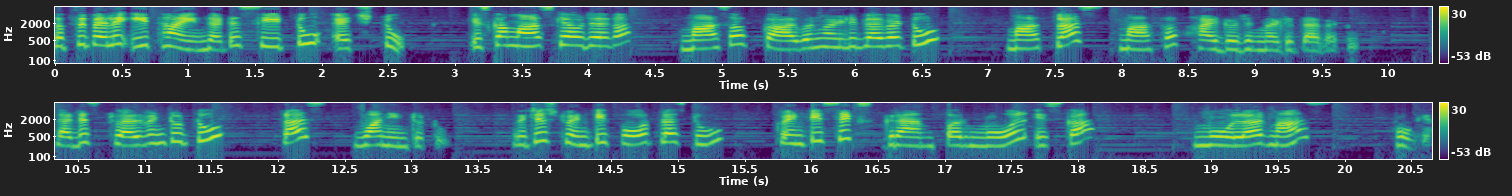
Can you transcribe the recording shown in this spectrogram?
सबसे पहले ethyne that is C two H two इसका मास क्या हो जाएगा? Mass of carbon multiply by two mass plus mass of hydrogen multiply by two that is twelve into two plus one into two which is twenty four plus two twenty six gram per mole इसका मोलर मास हो गया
